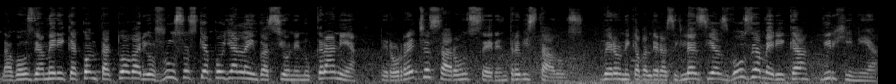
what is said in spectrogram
La Voz de América contactó a varios rusos que apoyan la invasión en Ucrania, pero rechazaron ser entrevistados. Verónica Valderas Iglesias, Voz de América, Virginia.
